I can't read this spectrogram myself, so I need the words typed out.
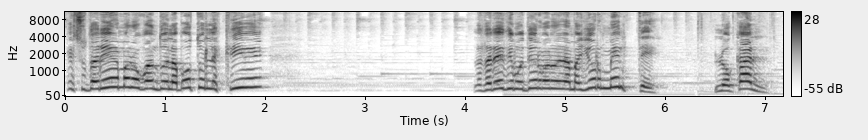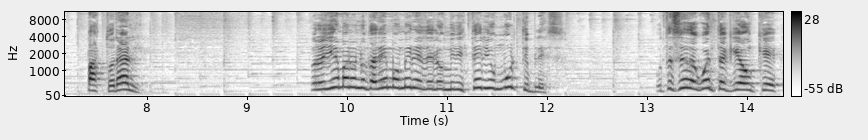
que su tarea, hermano, cuando el apóstol le escribe, la tarea de Timoteo, hermano, era mayormente local, pastoral. Pero allí, hermano, notaremos, mire, de los ministerios múltiples. Usted se da cuenta que aunque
